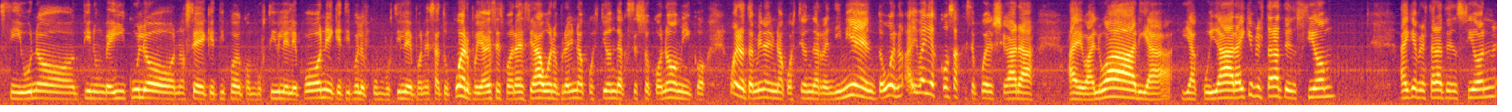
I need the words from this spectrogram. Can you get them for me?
si uno tiene un vehículo, no sé qué tipo de combustible le pone y qué tipo de combustible le pones a tu cuerpo. Y a veces podrás decir, ah, bueno, pero hay una cuestión de acceso económico. Bueno, también hay una cuestión de rendimiento. Bueno, hay varias cosas que se pueden llegar a, evaluar y a, cuidar. Hay que prestar atención. Hay que prestar atención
